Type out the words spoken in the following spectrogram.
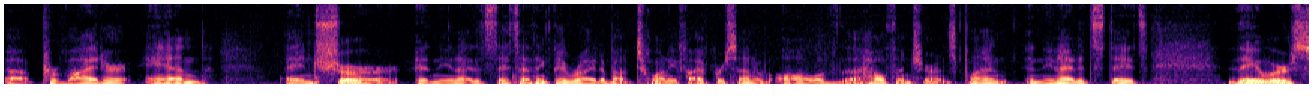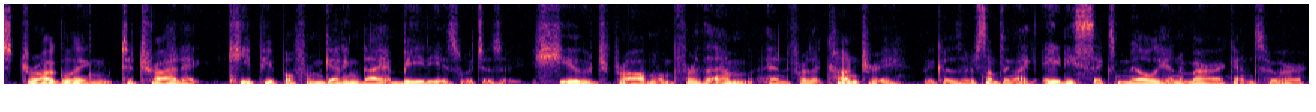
uh, provider and insurer in the United States, I think they write about 25% of all of the health insurance plan in the United States they were struggling to try to keep people from getting diabetes, which is a huge problem for them and for the country because there's something like 86 million Americans who are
